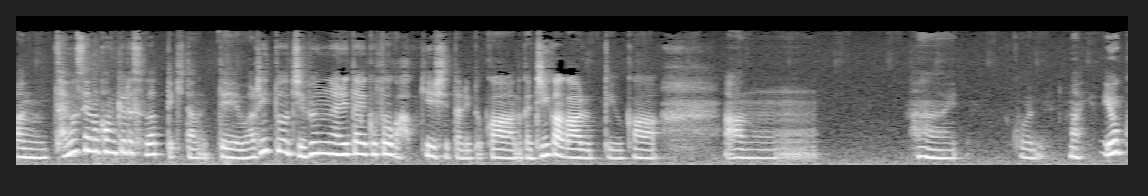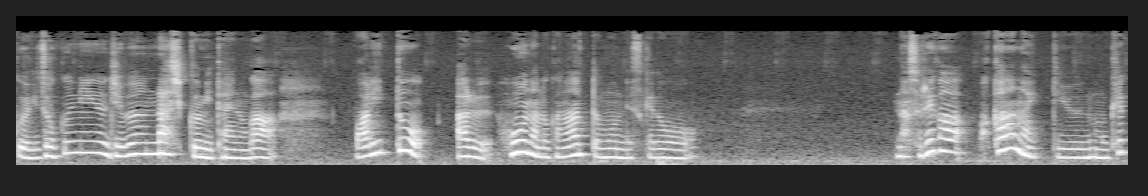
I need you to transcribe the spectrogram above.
あの多様性の環境で育ってきたんで割と自分のやりたいことがはっきりしてたりとかなんか自我があるっていうかあのはいこう、まあ、よく俗に言う自分らしくみたいのが割とある方なのかなって思うんですけどなそれがわからないっていうのも結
